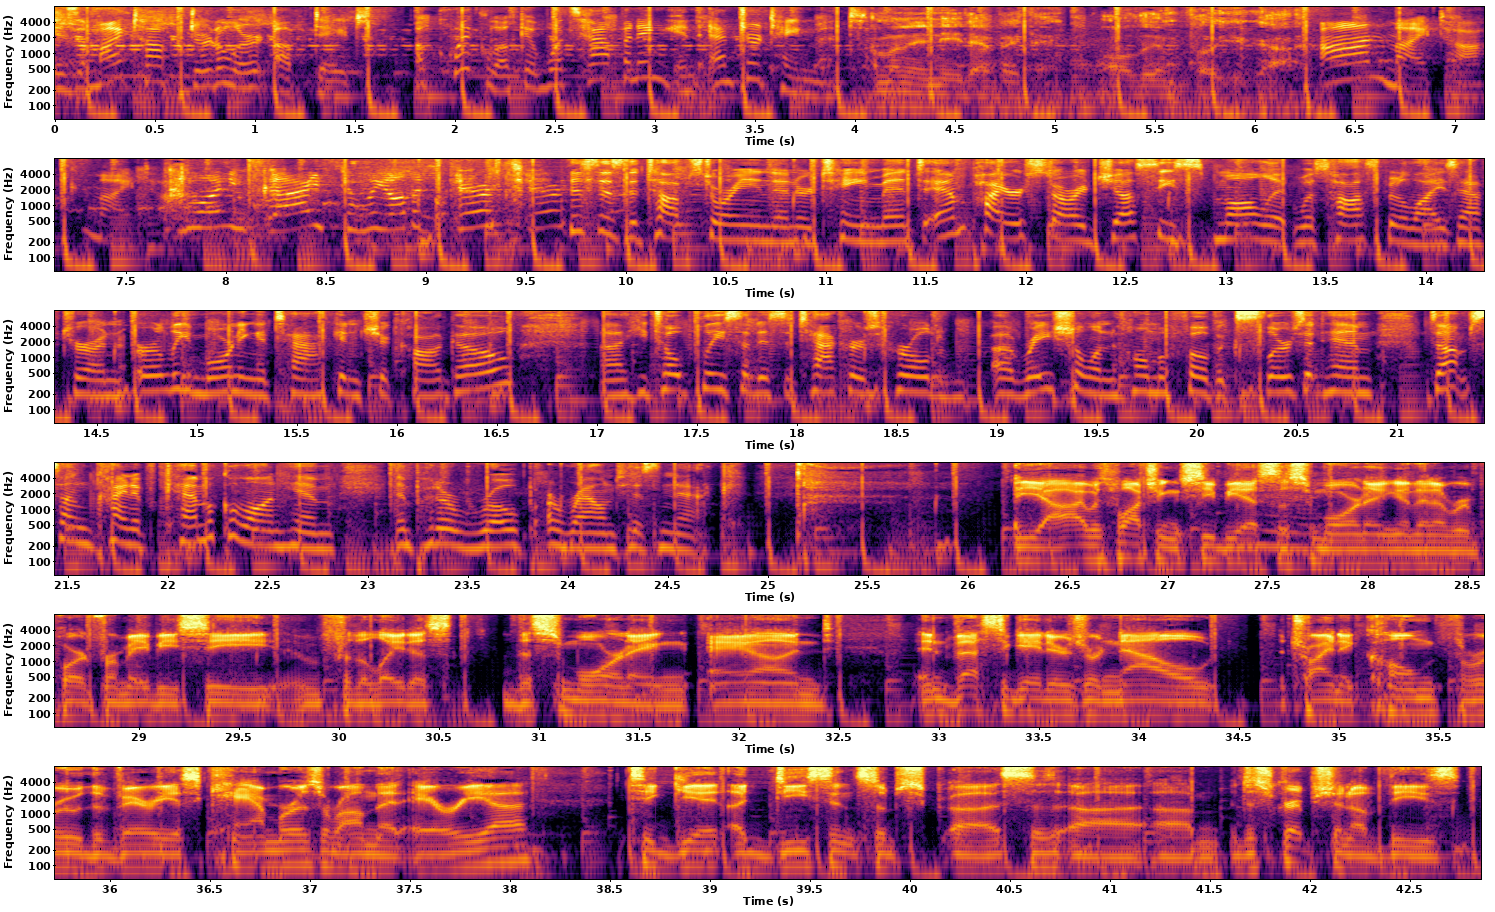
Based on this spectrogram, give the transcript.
is a My Talk Dirt Alert update. A quick look at what's happening in entertainment I'm gonna need everything, all the info you got. on My Talk. My Talk. Come on, you guys, tell me all the dirt. This is the top story in entertainment. Empire star Jussie Smollett was hospitalized after an early morning attack in Chicago. Uh, he told police that his attackers hurled uh, racial and homophobic slurs at him, dumped some kind of chemical on him, and put a rope around his neck. Yeah, I was watching CBS this morning and then a report from ABC for the latest this morning. And investigators are now trying to comb through the various cameras around that area to get a decent subs- uh, uh, um, description of these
